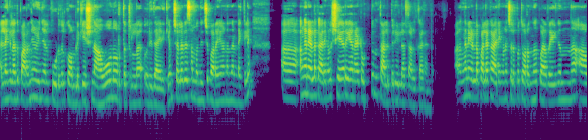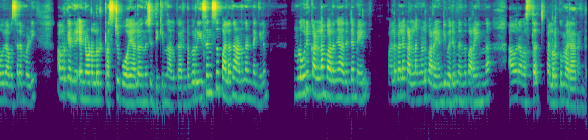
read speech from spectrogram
അല്ലെങ്കിൽ അത് പറഞ്ഞു കഴിഞ്ഞാൽ കൂടുതൽ കോംപ്ലിക്കേഷൻ ആവുമോ എന്ന് ഓർത്തിട്ടുള്ള ഒരു ഇതായിരിക്കാം. ചിലരെ സംബന്ധിച്ച് പറയുകയാണെന്നുണ്ടെങ്കിൽ അങ്ങനെയുള്ള കാര്യങ്ങൾ ഷെയർ ചെയ്യാനായിട്ട് ഒട്ടും താല്പര്യമില്ലാത്ത ആൾക്കാരുണ്ട്. അങ്ങനെയുള്ള പല കാര്യങ്ങളും ചിലപ്പോൾ തുറന്ന് പറയുന്ന ആ ഒരു അവസരം വഴി അവർക്ക് എന്നോടുള്ള ഒരു ട്രസ്റ്റ് പോയാലോ എന്ന് ചിന്തിക്കുന്ന ആൾക്കാരുണ്ട്. അപ്പോൾ റീസൺസ് പലതാണെന്നുണ്ടെങ്കിലും നമ്മൾ ഒരു കള്ളം പറഞ്ഞാൽ അതിന്റെ മേൽ പല പല കള്ളങ്ങൾ പറയേണ്ടി വരും എന്ന് പറയുന്ന ആ ഒരു അവസ്ഥ പലർക്കും വരാറുണ്ട്.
